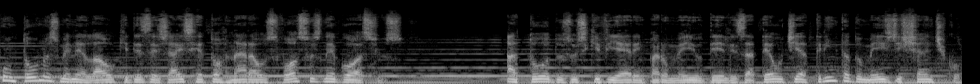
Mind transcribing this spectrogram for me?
Contou-nos Menelau que desejais retornar aos vossos negócios. A todos os que vierem para o meio deles até o dia 30 do mês de Xântico,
